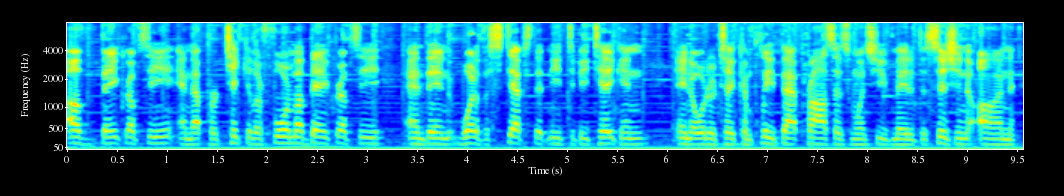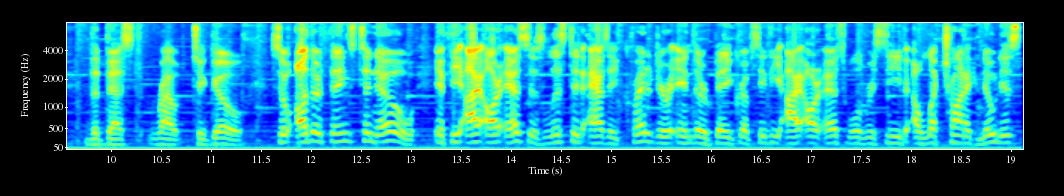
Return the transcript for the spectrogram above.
of bankruptcy and that particular form of bankruptcy, and then what are the steps that need to be taken in order to complete that process once you've made a decision on the best route to go. So other things to know, if the IRS is listed as a creditor in their bankruptcy, the IRS will receive electronic notice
